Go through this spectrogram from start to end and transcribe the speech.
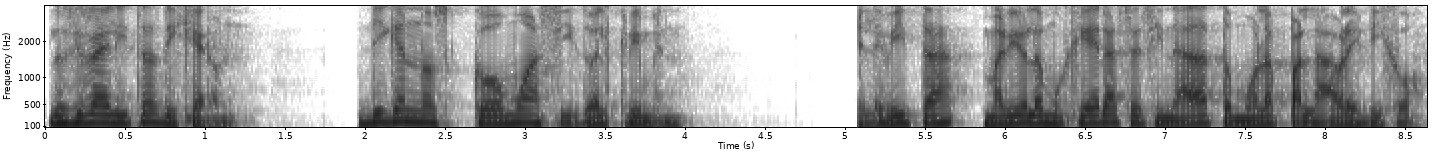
Los israelitas dijeron, díganos cómo ha sido el crimen. El levita, marido de la mujer asesinada, tomó la palabra y dijo,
